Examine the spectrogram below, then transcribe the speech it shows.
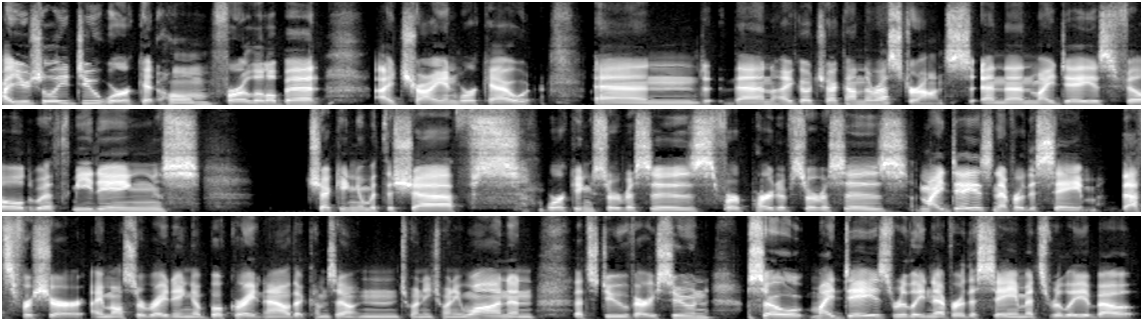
I usually do work at home for a little bit. I try and work out, and then I go check on the restaurants. And then my day is filled with meetings, checking in with the chefs, working services for part of services. My day is never the same, that's for sure. I'm also writing a book right now that comes out in 2021, and that's due very soon. So my day is really never the same. It's really about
